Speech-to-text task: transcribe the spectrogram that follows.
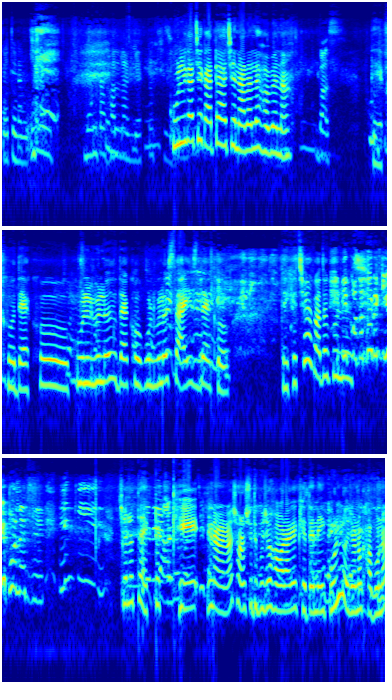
কত বড়। কুল গাছে কাটা আছে নাড়ালে হবে না। দেখো দেখো কুলগুলো দেখো কুলগুলো সাইজ দেখো। দেখেছ কত কুল হয়েছে? কি বলেছে? চলো তো একটা খেয়ে না না সরস্বতী পুজো হওয়ার আগে খেতে নেই কুল ওই জন্য খাব না।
